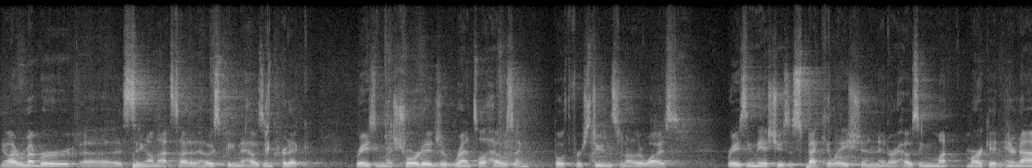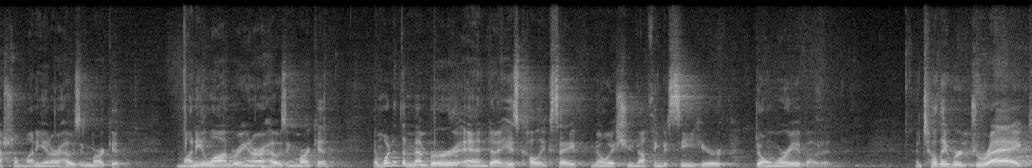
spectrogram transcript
You know, I remember uh, sitting on that side of the House, being the housing critic, raising the shortage of rental housing, both for students and otherwise, raising the issues of speculation in our housing mu- market, international money in our housing market, money laundering in our housing market. And what did the member and uh, his colleagues say? No issue, nothing to see here, don't worry about it. Until they were dragged,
